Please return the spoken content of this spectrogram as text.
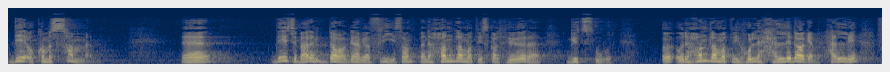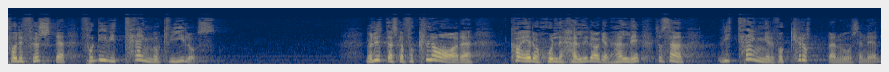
Det å komme sammen. Eh, det er ikke bare en dag der vi har fri, sant? men det handler om at vi skal høre Guds ord. Og det handler om at vi holder helligdagen hellig. For det første fordi vi trenger å hvile oss. Når Luther skal forklare hva er det å holde helligdagen hellig, så sier han vi trenger det for kroppen vår sin del.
